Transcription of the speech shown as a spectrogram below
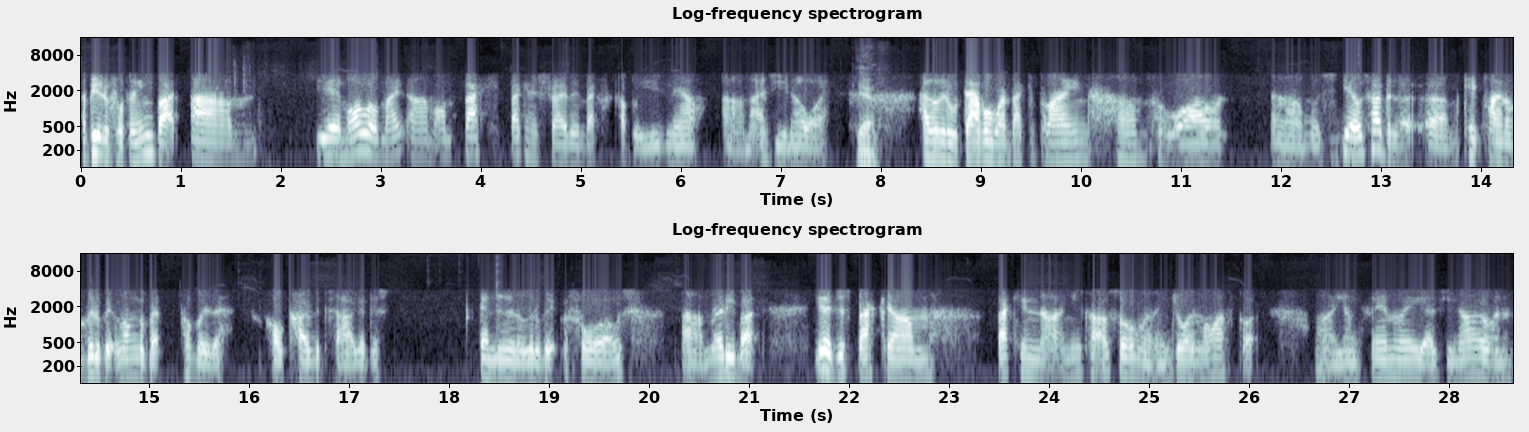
a beautiful thing. But um, yeah, my world, mate. Um, I'm back back in Australia, been back for a couple of years now. Um, as you know, I Yeah. had a little dabble, went back to playing um, for a while, and um, was yeah, I was hoping to um, keep playing a little bit longer, but probably the whole COVID saga just ended it a little bit before I was um, ready. But yeah, just back um, back in uh, Newcastle and enjoying life. Got a young family, as you know, and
